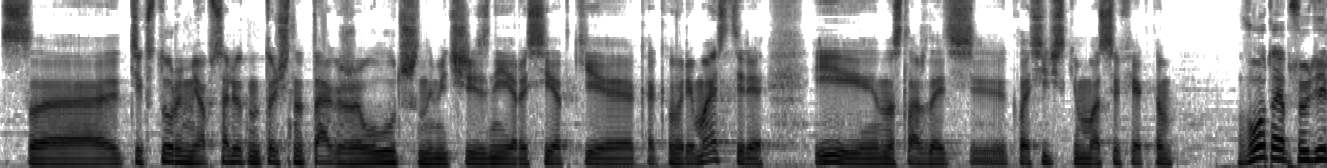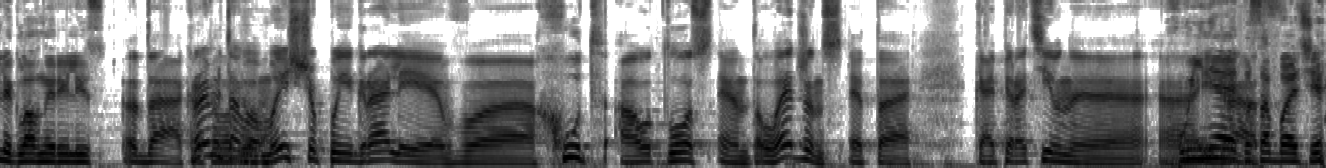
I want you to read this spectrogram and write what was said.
с э, текстурами абсолютно точно так же улучшенными через нейросетки, как и в ремастере, и наслаждайтесь классическим Mass Effect. Вот и обсудили главный релиз. Да, кроме того, года. мы еще поиграли в Hood Outlaws and Legends. Это кооперативная э, Хуйня игра. это собачья.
